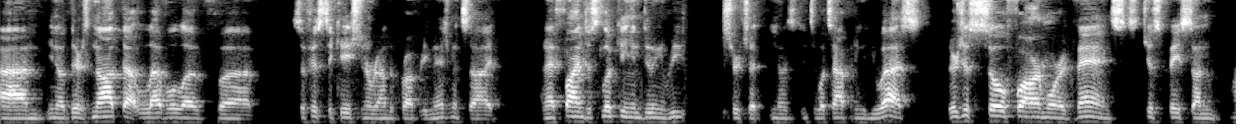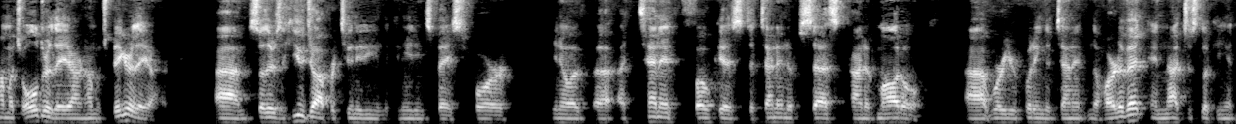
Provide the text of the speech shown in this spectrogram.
Um, you know, there's not that level of uh, sophistication around the property management side. And I find just looking and doing research at, you know, into what's happening in the U.S., they're just so far more advanced just based on how much older they are and how much bigger they are. Um, so there's a huge opportunity in the Canadian space for you know a, a tenant focused, a tenant obsessed kind of model uh, where you're putting the tenant in the heart of it and not just looking at,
